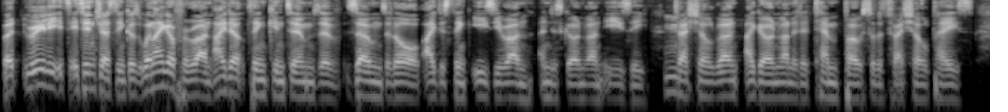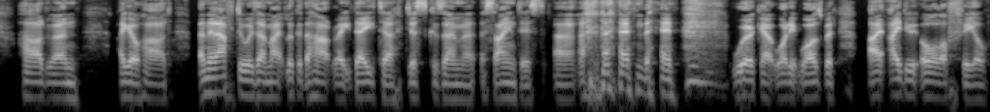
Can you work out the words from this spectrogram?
But really, it's it's interesting because when I go for a run, I don't think in terms of zones at all. I just think easy run and just go and run easy. Mm. Threshold run, I go and run at a tempo sort of threshold pace. Hard run, I go hard. And then afterwards, I might look at the heart rate data just because I'm a, a scientist uh, and then work out what it was. But I, I do it all off feel.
